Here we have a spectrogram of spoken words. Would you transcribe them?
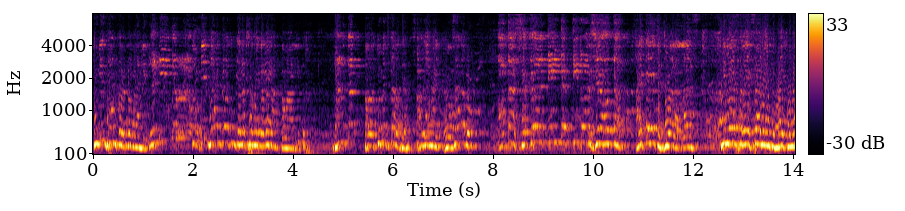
तुम्ही ध्यान करा कवा आणली लंडी करू नको. तुम्ही ध्यान करा तुमच्या लक्षात आहे का बघा कवा आणली तर ध्यान कर. हो तुम्हीच करा ध्यान. आम्हाला माहीत. हो सांगा भाऊ आता सक्रात तर तीन वर्ष होतात. आहे का याच्या जीवाला लास तीन वर्षाला एक साडी आणते बायकोला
